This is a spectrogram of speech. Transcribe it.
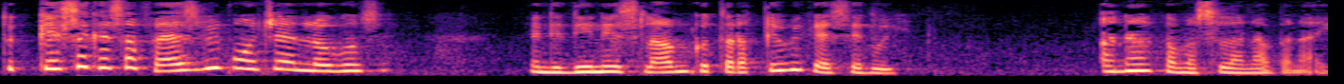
تو کیسا کیسا فیض بھی پہنچا ان لوگوں سے یعنی دین اسلام کو ترقی بھی کیسے ہوئی انا کا مسئلہ نہ بنائی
